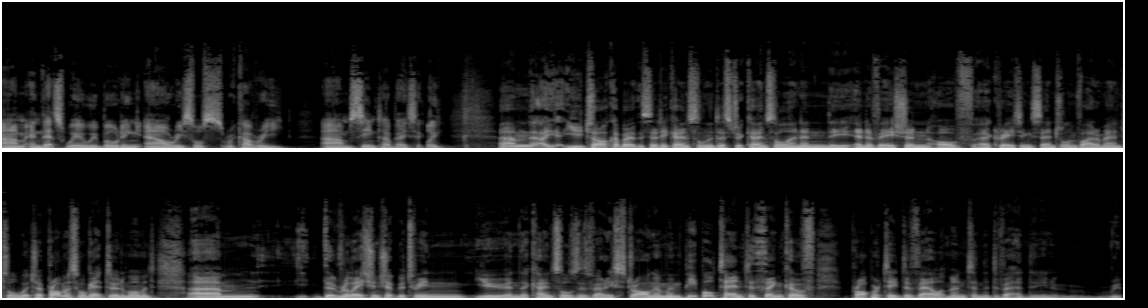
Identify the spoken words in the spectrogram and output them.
um, and that's where we're building our resource recovery um, centre, basically. Um, you talk about the City Council and the District Council and in the innovation of uh, creating central environmental, which I promise we'll get to in a moment. Um, the relationship between you and the councils is very strong. And when people tend to think of property development and the, you know, re-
